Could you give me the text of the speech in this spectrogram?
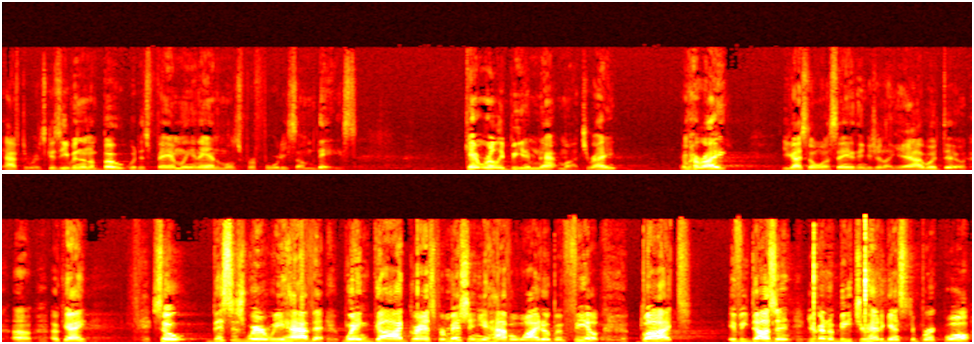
afterwards, because he was in a boat with his family and animals for 40 some days. Can't really beat him that much, right? Am I right? You guys don't want to say anything because you're like, yeah, I would too. Uh, okay? So, this is where we have that. When God grants permission, you have a wide open field. But If he doesn't, you're going to beat your head against a brick wall.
